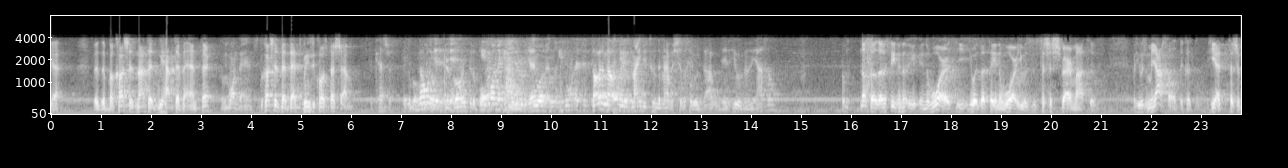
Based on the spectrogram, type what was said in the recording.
yeah. The the bakasha is not that we have to have an answer. We want the answer. Bakasha is that that brings you close to Hashem. the kesher. Think about Knowing it. that You're going to the He's the one bar. that gives the Yeah, He's the one that's just. David Melchi was 92 and didn't have a shidduch, he would daven, he would have been Yachel? No, so let's see, even in the wars, he, he was, let's say in the war, he was such a shver matziv, but he was a miyachal because he had such a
